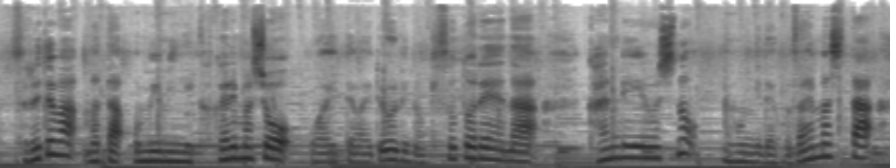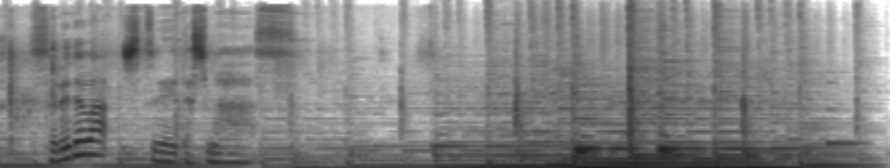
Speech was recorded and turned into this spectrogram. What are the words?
それではまたお耳にかかりましょう。お相手は料理の基礎トレーナー管理栄養士の日本木でございました。それでは失礼いたします。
